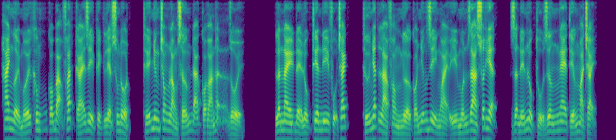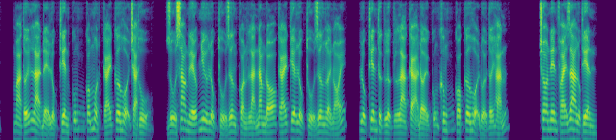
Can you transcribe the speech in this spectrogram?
hai người mới không có bạo phát cái gì kịch liệt xung đột, thế nhưng trong lòng sớm đã có oán hận rồi. Lần này để Lục Thiên đi phụ trách, thứ nhất là phòng ngừa có những gì ngoài ý muốn ra xuất hiện, dẫn đến Lục Thủ Dương nghe tiếng mà chạy, mà tới là để Lục Thiên cũng có một cái cơ hội trả thù. Dù sao nếu như Lục Thủ Dương còn là năm đó cái kia Lục Thủ Dương lời nói, Lục Thiên thực lực là cả đời cũng không có cơ hội đuổi tới hắn. Cho nên phái ra Lục Thiên,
